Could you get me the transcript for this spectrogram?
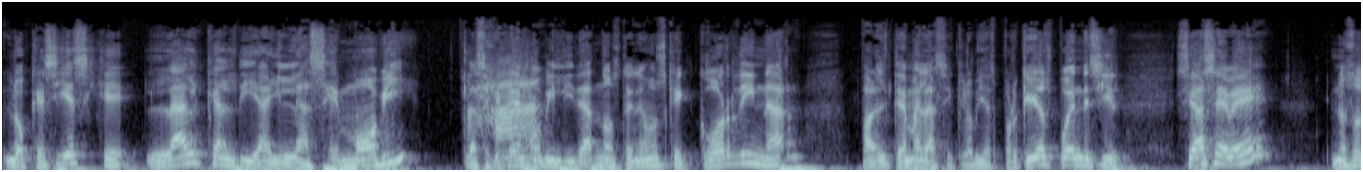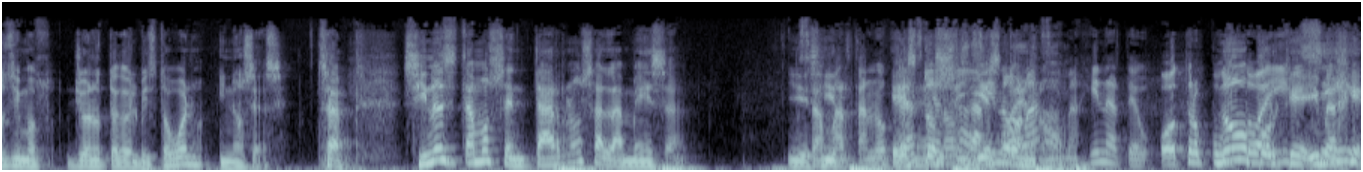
lo que sí es que la alcaldía y la CEMOVI, la Secretaría Ajá. de Movilidad, nos tenemos que coordinar para el tema de las ciclovías. Porque ellos pueden decir, se hace ve, y nosotros decimos, yo no te doy el visto bueno, y no se hace. O sea, si necesitamos sentarnos a la mesa y o sea, decir, Marta, no esto sí y esto no. Imagínate, otro punto No, porque ahí. imagi- Sí,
